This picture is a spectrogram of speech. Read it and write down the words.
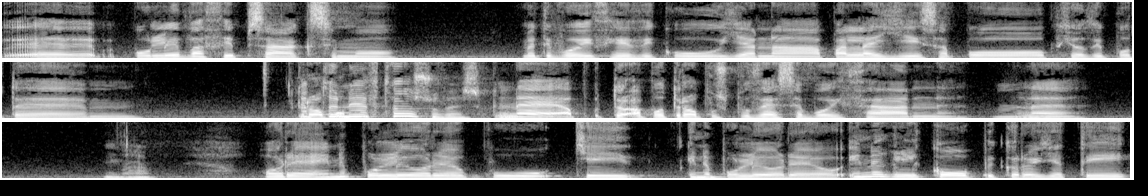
ε, πολύ βαθύ ψάξιμο με τη βοήθεια ειδικού για να απαλλαγείς από οποιοδήποτε τρόπο. Από τον εαυτό σου βασικά. Ναι, από, από τρόπους που δεν σε βοηθάνε. Ναι. ναι. ναι. Ωραία, είναι πολύ ωραίο που και είναι πολύ ωραίο. Είναι γλυκό πικρό γιατί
